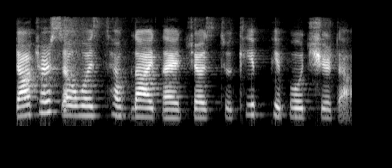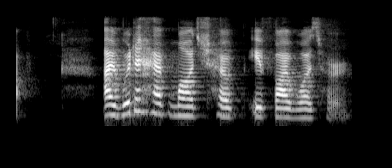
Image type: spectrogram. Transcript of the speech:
Doctors always talk like that just to keep people cheered up. I wouldn't have much hope if I was her.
